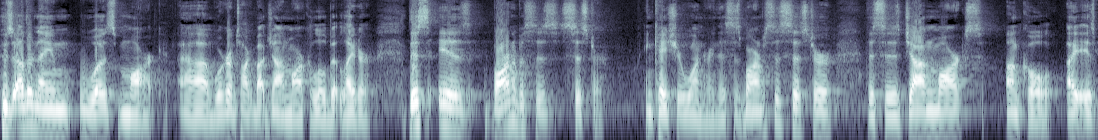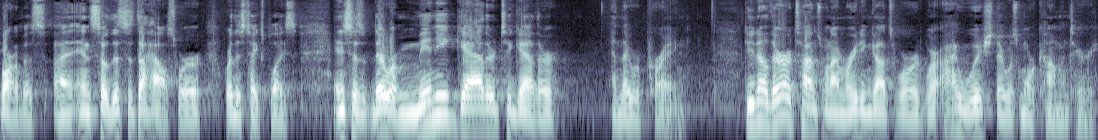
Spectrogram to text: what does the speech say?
whose other name was Mark. Uh, we're going to talk about John Mark a little bit later. This is Barnabas' sister, in case you're wondering. This is Barnabas' sister. This is John Mark's uncle, uh, is Barnabas. Uh, and so this is the house where, where this takes place. And he says, There were many gathered together and they were praying. Do you know, there are times when I'm reading God's word where I wish there was more commentary.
